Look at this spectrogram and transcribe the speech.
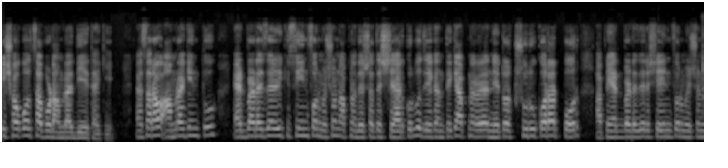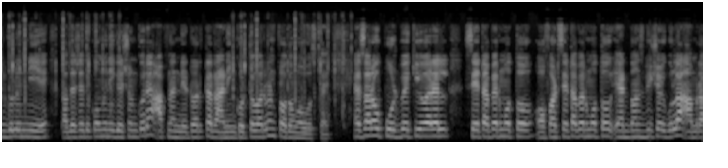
এই সকল সাপোর্ট আমরা দিয়ে থাকি। এছাড়াও আমরা কিন্তু অ্যাডভার্টাইজারের কিছু ইনফরমেশন আপনাদের সাথে শেয়ার করব, যেখান থেকে আপনারা নেটওয়ার্ক শুরু করার পর আপনি অ্যাডভার্টাইজারের সেই ইনফরমেশনগুলো নিয়ে তাদের সাথে কমিউনিকেশন করে আপনার নেটওয়ার্কটা রানিং করতে পারবেন প্রথম অবস্থায়। এছাড়াও পোস্ট বাই কিউআরএল সেট আপের মতো অফার সেট আপের মতো অ্যাডভান্স বিষয়গুলো আমরা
